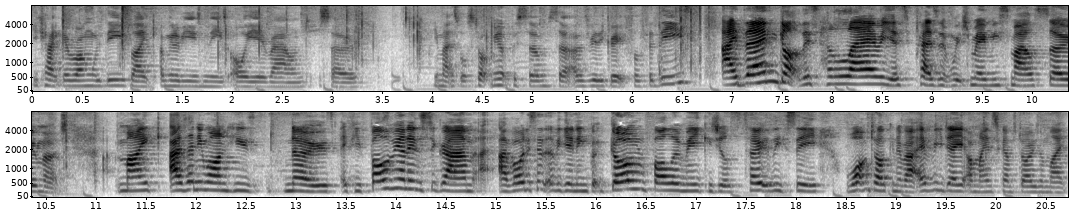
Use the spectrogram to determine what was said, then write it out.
you can't go wrong with these. Like, I'm going to be using these all year round, so you might as well stock me up with some. So I was really grateful for these. I then got this hilarious present which made me smile so much. Mike, as anyone who knows, if you follow me on Instagram, I've already said at the beginning, but go and follow me because you'll totally see what I'm talking about every day on my Instagram stories. I'm like,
